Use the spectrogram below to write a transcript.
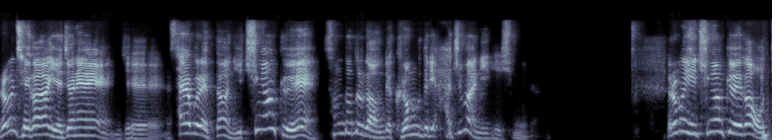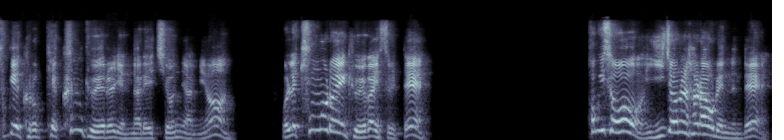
여러분 제가 예전에 이제 사역을 했던 이 충영교회 성도들 가운데 그런 분들이 아주 많이 계십니다. 여러분 이 충영교회가 어떻게 그렇게 큰 교회를 옛날에 지었냐면 원래 충무로에 교회가 있을 때 거기서 이전을 하라고 그랬는데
